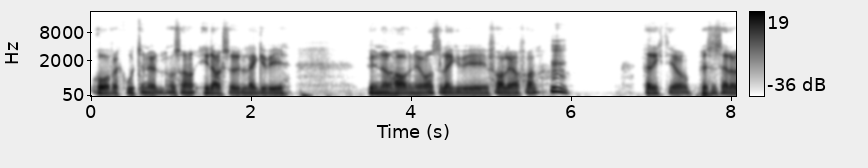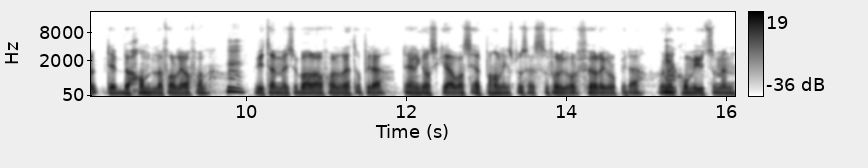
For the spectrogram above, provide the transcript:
over kvote null? Altså, I dag så legger vi under havnivå så legger vi farlig avfall. Mm. Det er riktig å presisere det behandler farlig avfall. Mm. Vi tømmer ikke bare avfallet rett oppi der. Det er en ganske avansert behandlingsprosess som foregår før det går oppi der. Og Ja. det kommer ut som en,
